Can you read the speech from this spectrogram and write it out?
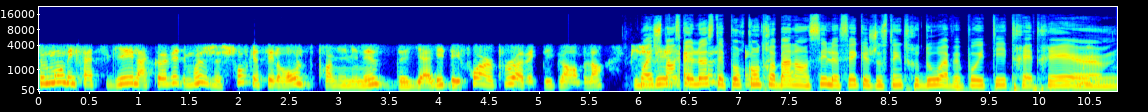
tout le monde est fatigué. La COVID, moi, je, trouve que c'est le rôle du premier ministre d'y aller des fois un peu avec des gants blancs. Oui, je, pense que là, c'était pour contrebalancer le fait que Justin Trudeau avait pas été très, très, euh,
